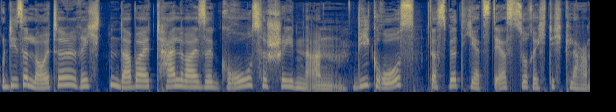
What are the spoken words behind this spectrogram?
Und diese Leute richten dabei teilweise große Schäden an. Wie groß, das wird jetzt erst so richtig klar.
